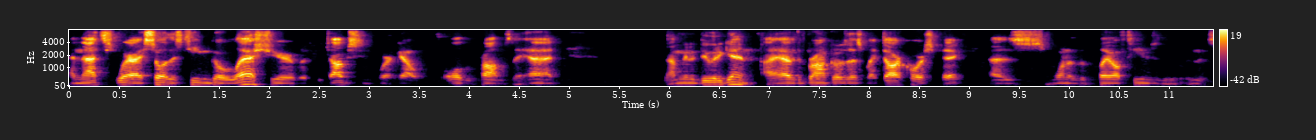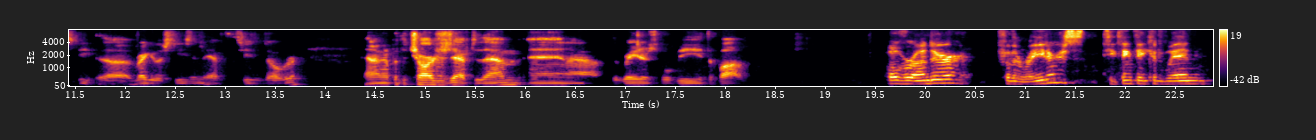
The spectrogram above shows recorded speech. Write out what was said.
And that's where I saw this team go last year, but it obviously didn't work out with all the problems they had. I'm going to do it again. I have the Broncos as my dark horse pick as one of the playoff teams in, the uh, regular season after the season's over and I'm going to put the Chargers after them, and uh, the Raiders will be at the bottom. Over under for the Raiders? Do you think they could win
